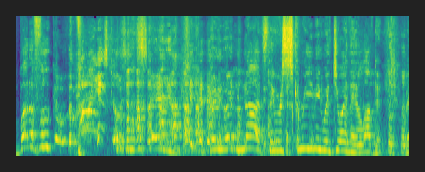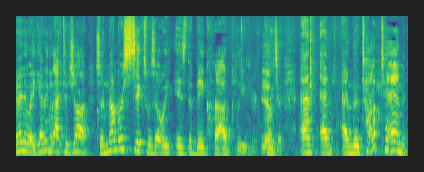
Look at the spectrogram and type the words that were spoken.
Buttafuoco. The place goes insane. they went nuts. They were screaming with joy. They loved it. But anyway, getting back to Jon. So number six was always is the big crowd pleaser. Yep. And and and the top ten,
